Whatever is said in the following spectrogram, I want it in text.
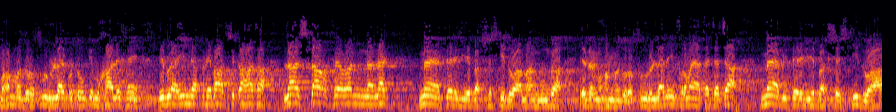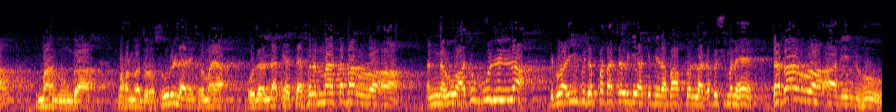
محمد رسول اللہ بتوں کے مخالف ہیں۔ ابراہیم نے اپنے باپ سے کہا تھا لک، میں تیرے لیے بخشش کی دعا مانگوں گا۔ ادھر محمد رسول اللہ نے فرمایا تھا، چچا، میں بھی تیرے لیے بخشش کی دعا مانگوں گا۔ محمد رسول اللہ نے فرمایا، ادھر اللہ کہتا ہے، فلما تبرع انه عدو لله ابراہیم کو جب پتا چل گیا کہ میرا باپ تو اللہ کا دشمن ہے ہوں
